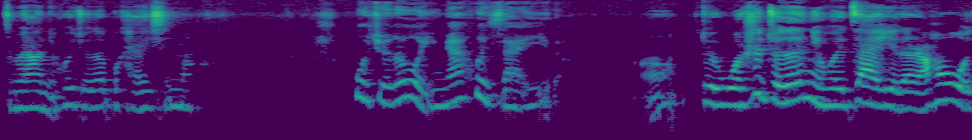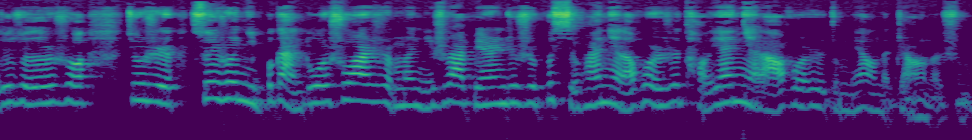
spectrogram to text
怎么样，你会觉得不开心吗？我觉得我应该会在意的。嗯，对，我是觉得你会在意的，然后我就觉得说，就是所以说你不敢多说啊什么，你是怕别人就是不喜欢你了，或者是讨厌你了，或者是怎么样的这样的是吗？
